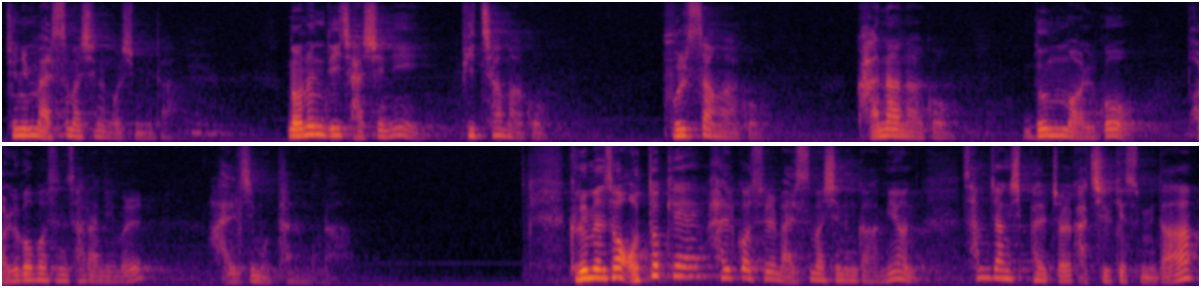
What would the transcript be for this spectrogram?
주님 말씀하시는 것입니다. 너는 네 자신이 비참하고 불쌍하고 가난하고 눈 멀고 벌거벗은 사람임을 알지 못하는구나. 그러면서 어떻게 할 것을 말씀하시는가 하면 3장 18절 같이 읽겠습니다.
